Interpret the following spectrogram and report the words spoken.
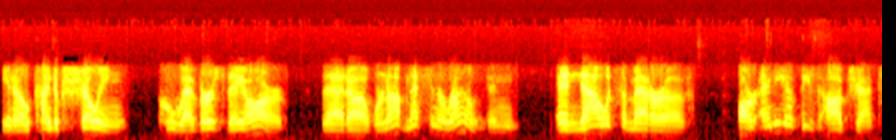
you know, kind of showing whoever's they are that uh, we're not messing around. And and now it's a matter of are any of these objects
